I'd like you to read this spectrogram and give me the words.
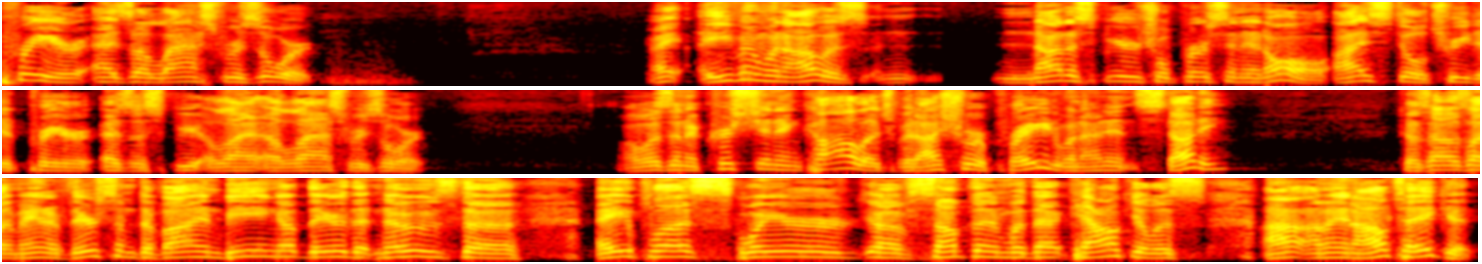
prayer as a last resort. Right? Even when I was not a spiritual person at all, I still treated prayer as a, spirit, a last resort. I wasn't a Christian in college, but I sure prayed when I didn't study. Because I was like, man, if there's some divine being up there that knows the A plus square of something with that calculus, I, I mean, I'll take it.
